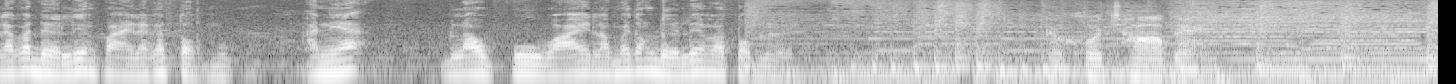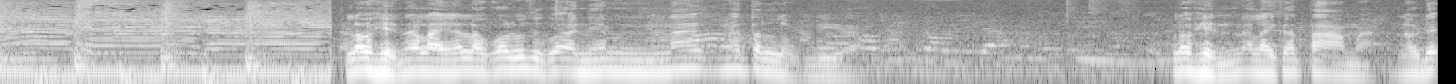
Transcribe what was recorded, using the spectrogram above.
แล้วก็เดินเรื่องไปแล้วก็ตบมุกอันเนี้ยเราปูไว้เราไม่ต้องเดินเรื่องเราตบเลยเราโคตรชอบเลยเราเห็นอะไรแล้วเราก็รู้สึกว่าอันเนี้ยมันน่าน่าตลกดีอะ เราเห็นอะไรก็ตามอะเราได้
